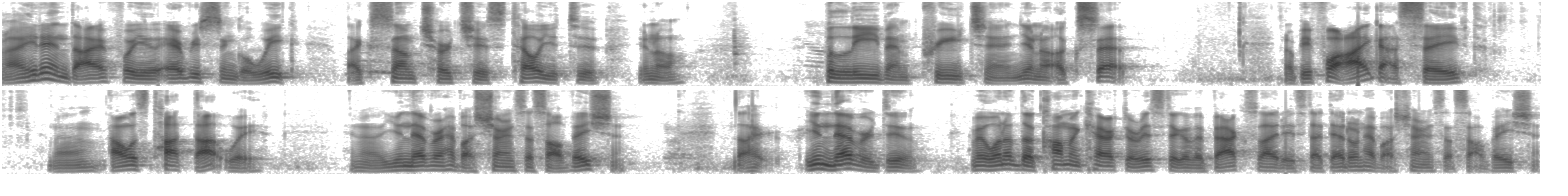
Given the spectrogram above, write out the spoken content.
right? He didn't die for you every single week like some churches tell you to, you know, believe and preach and, you know, accept. You know, before I got saved, you know, I was taught that way. You know, you never have assurance of salvation. Like, you never do. I mean, one of the common characteristics of a backslider is that they don't have assurance of salvation.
